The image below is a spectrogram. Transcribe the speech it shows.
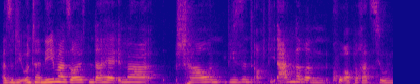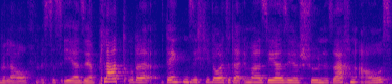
Also die Unternehmer sollten daher immer schauen, wie sind auch die anderen Kooperationen gelaufen. Ist es eher sehr platt oder denken sich die Leute da immer sehr, sehr schöne Sachen aus?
